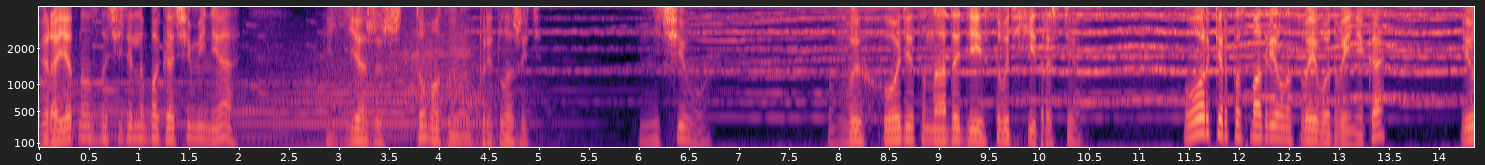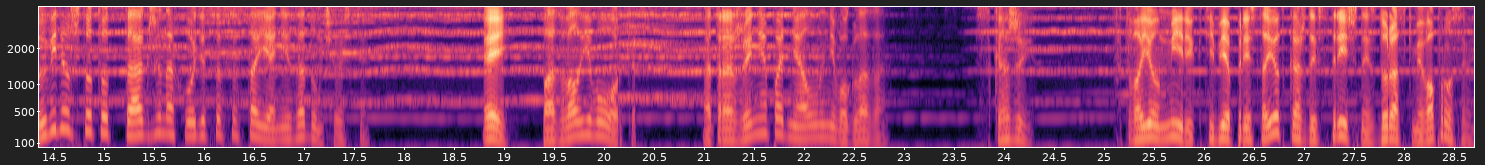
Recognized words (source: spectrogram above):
Вероятно, он значительно богаче меня. Я же что могу ему предложить? Ничего. Выходит, надо действовать хитростью. Оркер посмотрел на своего двойника и увидел, что тот также находится в состоянии задумчивости. «Эй!» — позвал его Оркер. Отражение подняло на него глаза. «Скажи, в твоем мире к тебе пристает каждый встречный с дурацкими вопросами?»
